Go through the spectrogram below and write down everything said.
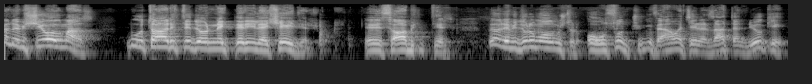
Öyle bir şey olmaz. Bu tarihte de örnekleriyle şeydir. e, sabittir. Böyle bir durum olmuştur. Olsun. Çünkü Fenerbahçeliler zaten diyor ki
